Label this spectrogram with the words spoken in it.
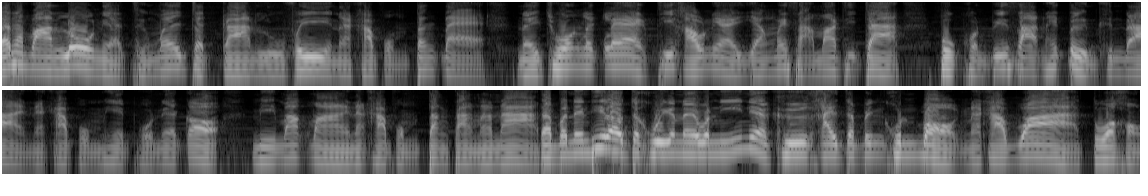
รัฐบาลโลกเนี่ย ถึงไม่จัดการลูฟี่นะครับผมตั้งแต่ในช่วงแรก ๆ ที่เขาเนี่ย ยังไม่สามารถที่จะปลุกผลปีศาจให้ตื่นขึ้นได้นะครับผมเหตุผลเนี่ยก็มีมากมายนะครับผมต่างๆ นานา แต่ประเด็นที่เราจะคุยกันในวันนี้เนี่ยคือใครจะเป็นคนบอกนะครับว่าตัวของ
